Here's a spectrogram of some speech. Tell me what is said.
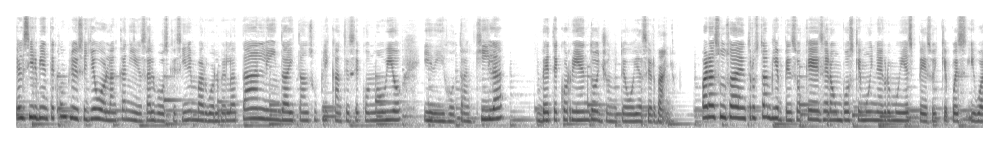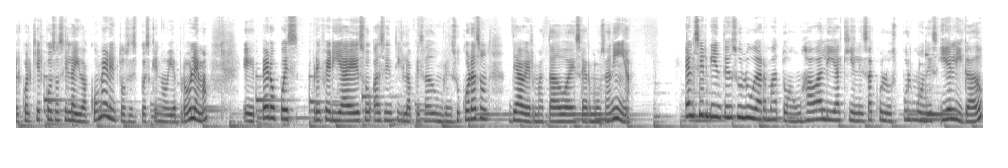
El sirviente cumplió y se llevó a Blancanieves al bosque, sin embargo, al verla tan linda y tan suplicante, se conmovió y dijo Tranquila, vete corriendo, yo no te voy a hacer daño. Para sus adentros también pensó que ese era un bosque muy negro, muy espeso y que pues igual cualquier cosa se la iba a comer, entonces pues que no había problema, eh, pero pues prefería eso a sentir la pesadumbre en su corazón de haber matado a esa hermosa niña. El sirviente en su lugar mató a un jabalí a quien le sacó los pulmones y el hígado,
